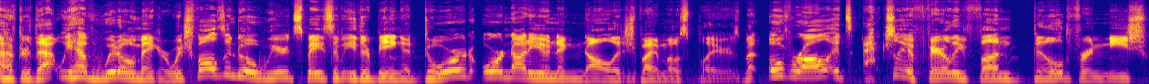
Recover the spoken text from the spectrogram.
After that, we have Widowmaker, which falls into a weird space of either being adored or not even acknowledged by most players, but overall, it's actually a fairly fun build for niche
